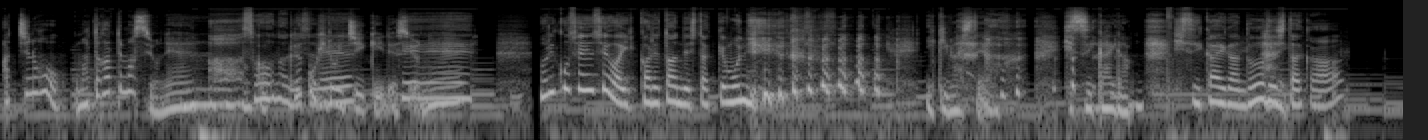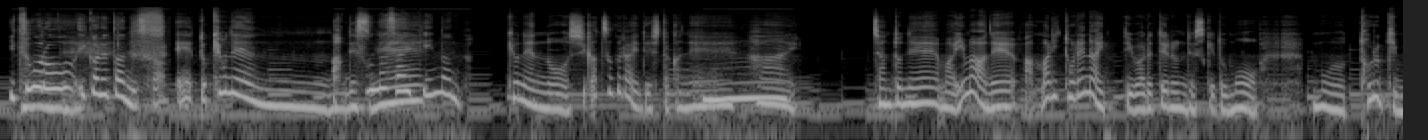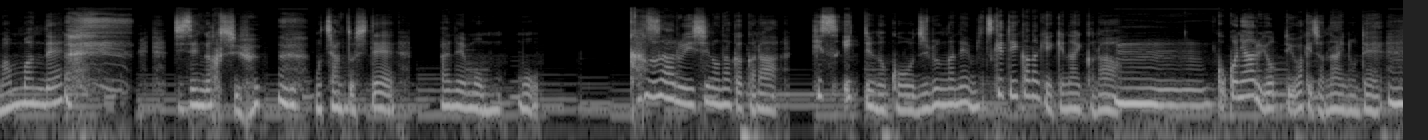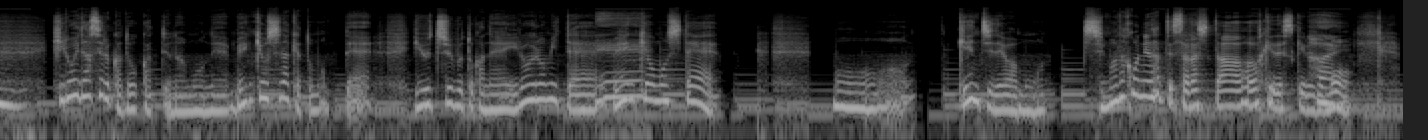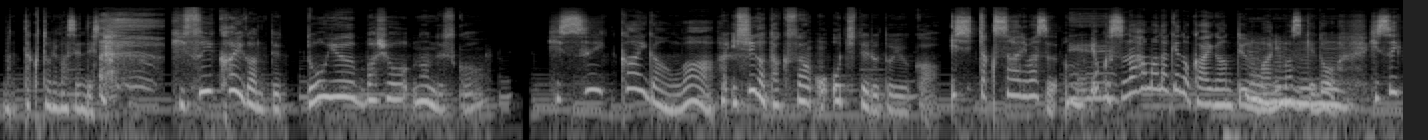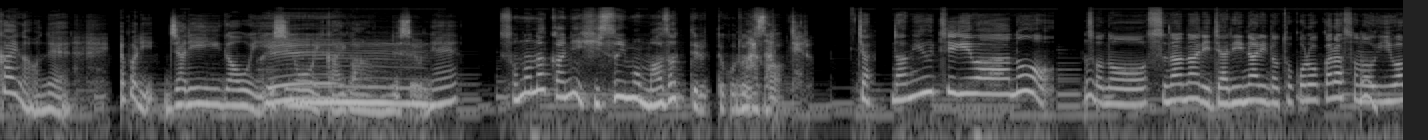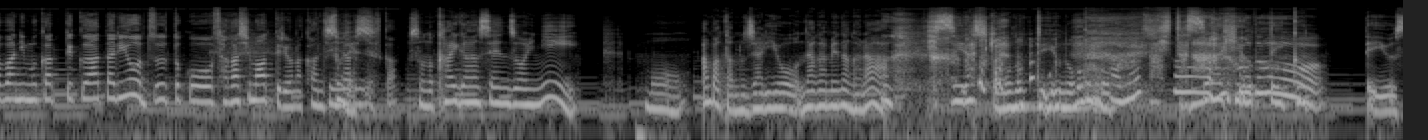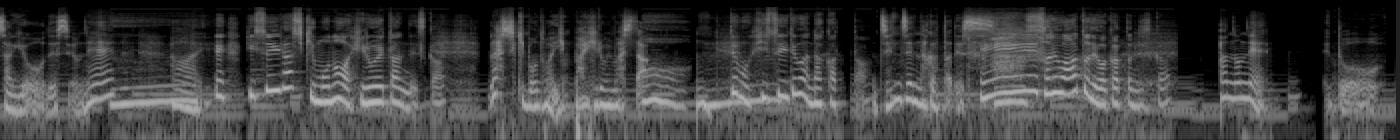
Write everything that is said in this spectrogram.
あっちの方またがってますよね。うん。あーそうなんですね。結構広い地域ですよね。のりこ先生は行かれたんでしたっけ？もうに行きましたよ。翡翠海岸。翡翠海岸どうでしたか、い、つ頃行かれたんですか？えっ、と去年あですね。そんな最近なんだ去年の4月ぐらいでしたかね。うんはい。ちゃんとね、まあ、今はねあんまり取れないって言われてるんですけどももう取る気満々で 事前学習もちゃんとしてあれねもうもう数ある石の中から翡翠っていうのをこう自分がね見つけていかなきゃいけないから、うん。ここにあるよっていうわけじゃないのでうん。拾い出せるかどうかっていうのはもうね勉強しなきゃと思って YouTube とかねいろいろ見てー。勉強もしてもう現地ではもう血眼になって探したわけですけれども、はい。全く取れませんでした。翡翠海岸ってどういう場所なんですか？翡翠海岸は石がたくさんお落ちてるというか。石たくさんあります、うんよく砂浜だけの海岸っていうのもありますけど、うんうんうん翡翠海岸はねやっぱり砂利が多い石の多い海岸ですよね。その中に翡翠も混ざってるってことで混すか？ざってる。じゃあ波打ち際のうん。その砂なり砂利なりのところからそのうん。岩場に向かっていくあたりをずっとこう探し回ってるような感じになるんですか？その海岸線沿いにもうあまたの砂利を眺めながら翡翠らしきものっていうのを楽 ひたすら拾っていくっていう作業ですよね。はい。え翡翠らしきものは拾えたんですか、らしきものはいっぱい拾いました。うん。でも翡翠ではなかった？全然なかったです。えー、それは後で分かったんですか、あのねえっと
